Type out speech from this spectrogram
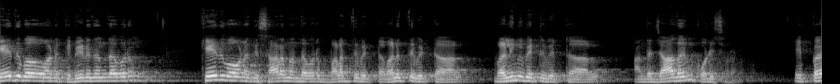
கேது பகவானுக்கு வீடு தந்தவரும் கேதுபவனுக்கு சாரம் வந்தவர் பலத்து விட்ட வலுத்து விட்டால் வலிமை பெற்று விட்டால் அந்த ஜாதகன் கோடீஸ்வரன். இப்போ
